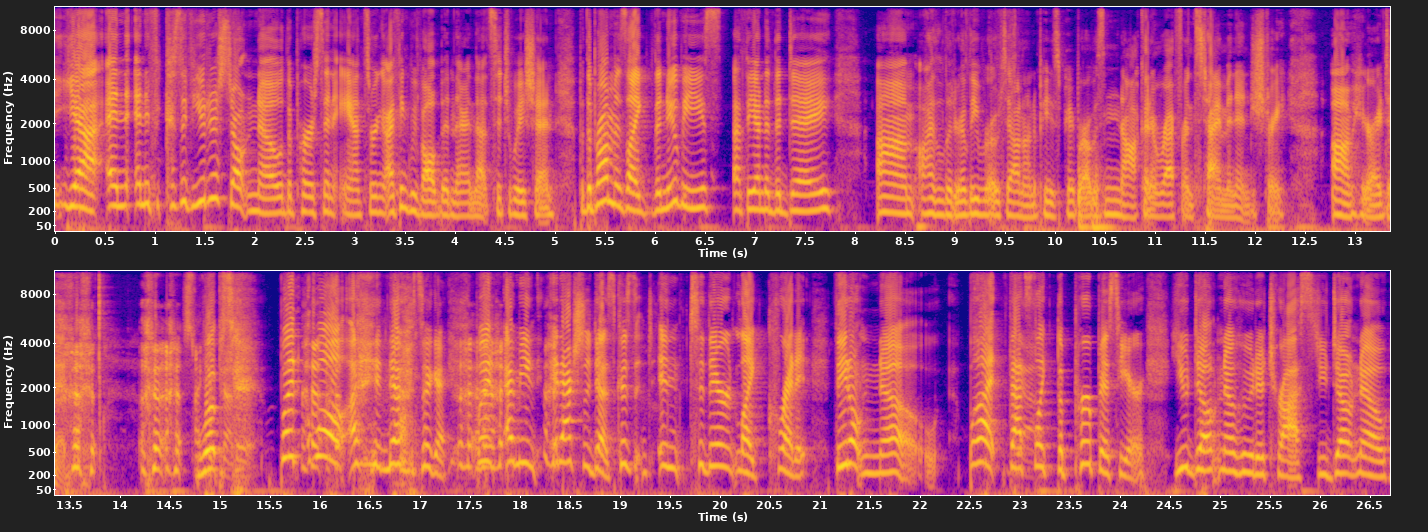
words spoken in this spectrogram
Yeah, and and if because if you just don't know the person answering, I think we've all been there in that situation. But the problem is like the newbies at the end of the day. Um, I literally wrote down on a piece of paper I was not going to reference time and industry. Um, here I did. Whoops. But well, I, no, it's okay. But I mean, it actually does because in to their like credit, they don't know. But that's Yeah. like the purpose here. You don't know who to trust. You don't know.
